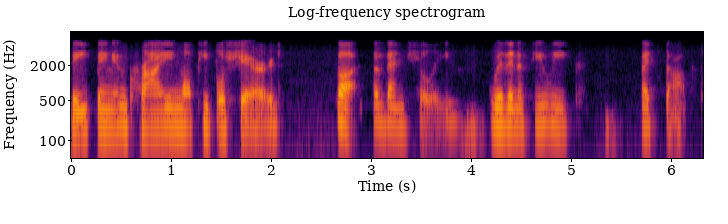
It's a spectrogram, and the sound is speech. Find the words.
vaping and crying while people shared. But eventually, within a few weeks, I stopped.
